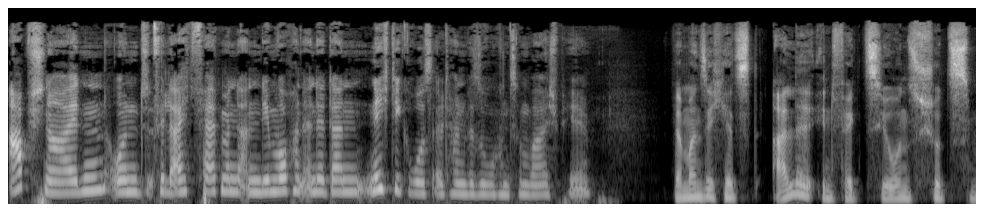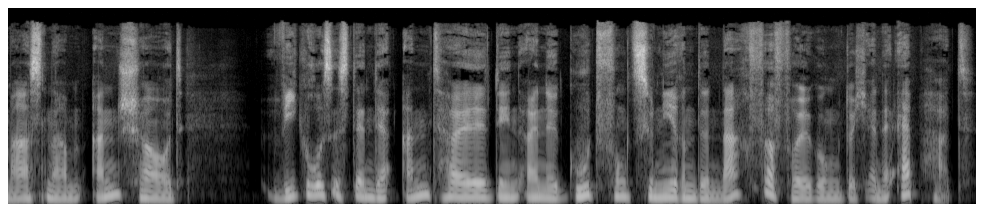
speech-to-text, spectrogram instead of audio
abschneiden und vielleicht fährt man an dem Wochenende dann nicht die Großeltern besuchen zum Beispiel. Wenn man sich jetzt alle Infektionsschutzmaßnahmen anschaut, wie groß ist denn der Anteil, den eine gut funktionierende Nachverfolgung durch eine App hat?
